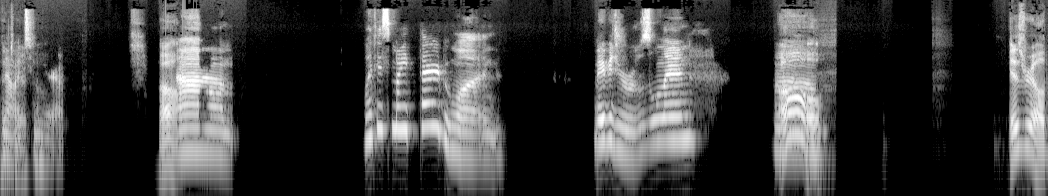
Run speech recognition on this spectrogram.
no, it's in Europe. Oh, um, what is my third one? Maybe Jerusalem. Oh, um, Israel,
